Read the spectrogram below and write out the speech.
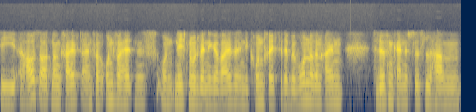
Die Hausordnung greift einfach unverhältnis und nicht notwendigerweise in die Grundrechte der Bewohnerin ein. Sie dürfen keine Schlüssel haben,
